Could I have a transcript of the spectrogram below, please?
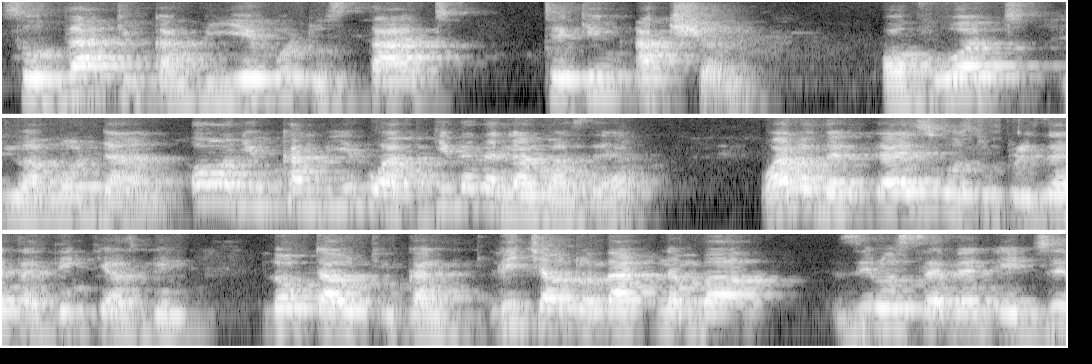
so that you can be able to start taking action of what you have not done. Or you can be able, I've given the numbers there. One of the guys who was to present, I think he has been locked out. You can reach out on that number 0780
